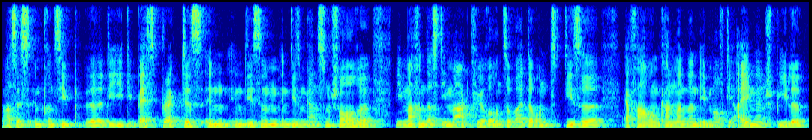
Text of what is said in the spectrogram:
was ist im Prinzip äh, die, die Best Practice in, in, diesem, in diesem ganzen Genre, wie machen das die Marktführer und so weiter. Und diese Erfahrung kann man dann eben auf die eigenen Spiele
